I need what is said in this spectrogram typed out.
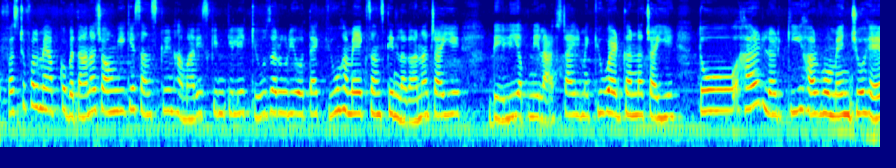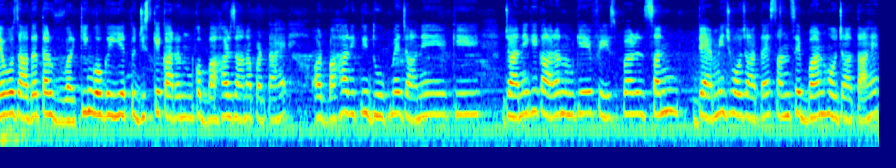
फ़र्स्ट ऑफ़ ऑल मैं आपको बताना चाहूँगी कि सनस्क्रीन हमारी स्किन के लिए क्यों ज़रूरी होता है, क्यों हमें एक सनस्क्रीन लगाना चाहिए डेली अपनी लाइफस्टाइल में क्यों ऐड करना चाहिए। तो हर लड़की, हर वुमेन जो है वो ज़्यादातर वर्किंग हो गई है तो जिसके कारण उनको बाहर जाना पड़ता है। और बाहर इतनी धूप में जाने की, जाने के कारण उनके फेस पर सन डैमेज हो जाता है सन से बर्न हो जाता है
